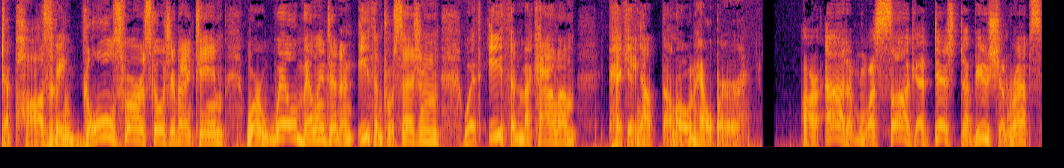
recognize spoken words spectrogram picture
Depositing goals for our Scotiabank team were Will Millington and Ethan Procession, with Ethan McCallum picking up the lone helper. Our Atom Wasaga distribution reps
